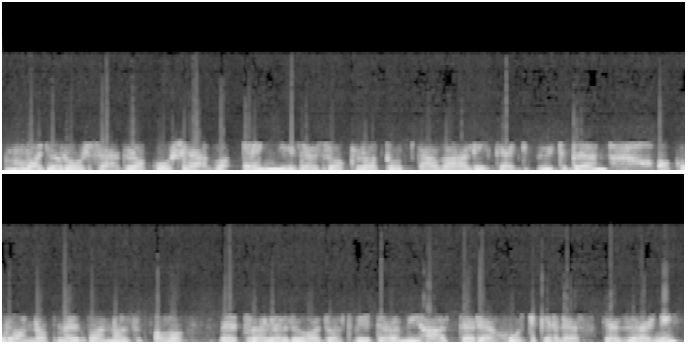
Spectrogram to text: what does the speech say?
Magyarország lakossága ennyire zaklatottá válik egy ügyben, akkor annak megvan az a megfelelő adatvédelmi háttere, hogy kell ezt kezelni,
